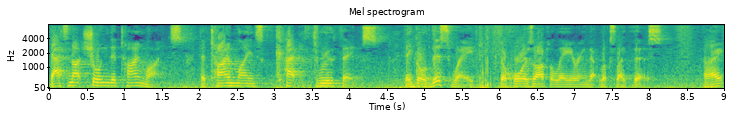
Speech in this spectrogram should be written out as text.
that's not showing the timelines. The timelines cut through things. They go this way, the horizontal layering that looks like this. All right?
